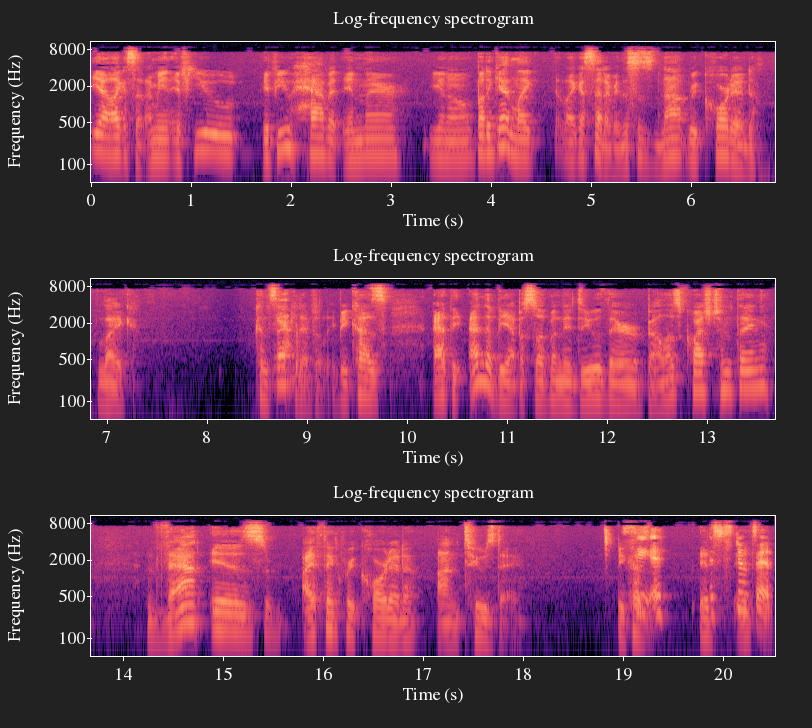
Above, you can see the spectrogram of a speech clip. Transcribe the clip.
Yeah, like I said, I mean, if you if you have it in there, you know, but again, like like I said, I mean, this is not recorded like consecutively because at the end of the episode when they do their Bella's question thing, that is I think recorded on Tuesday. Because See, it it's stupid.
